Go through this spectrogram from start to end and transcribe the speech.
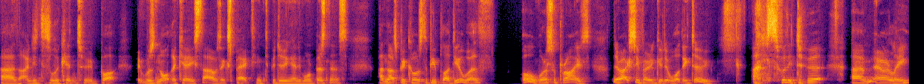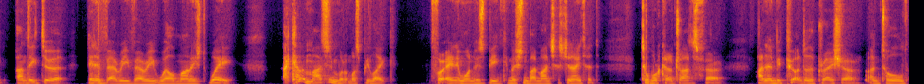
uh, that I needed to look into. But it was not the case that I was expecting to be doing any more business. And that's because the people I deal with, oh, what a surprise. They're actually very good at what they do. And so they do it um, early and they do it in a very, very well managed way. I can't imagine what it must be like for anyone who's being commissioned by Manchester United to work on a transfer and then be put under the pressure and told,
